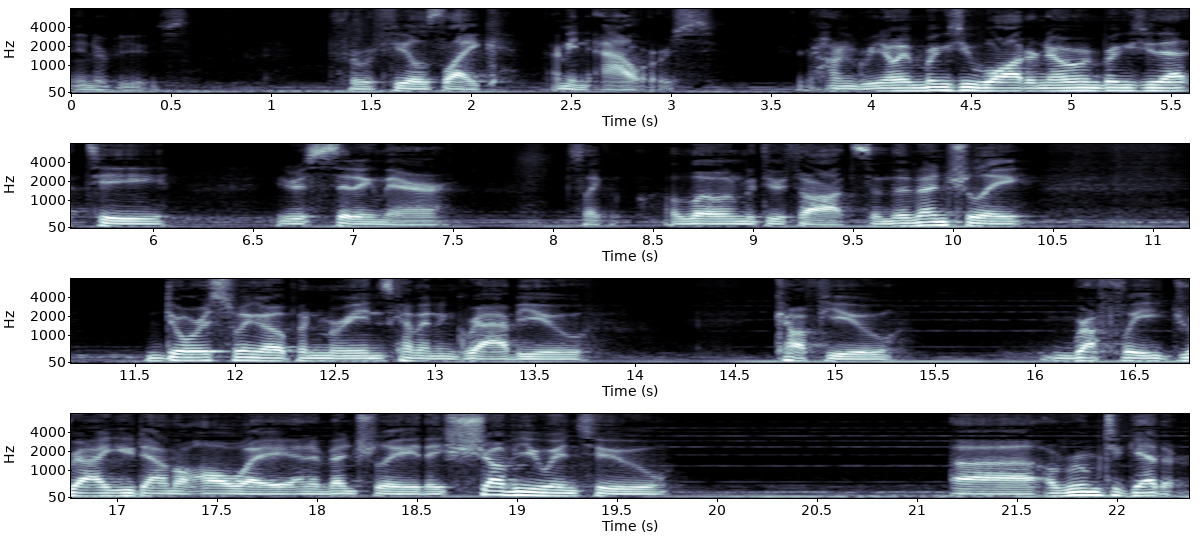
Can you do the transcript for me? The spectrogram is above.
Interviews. For what feels like, I mean, hours. You're hungry. No one brings you water. No one brings you that tea. You're just sitting there, it's like alone with your thoughts. And eventually, doors swing open. Marines come in and grab you, cuff you, roughly drag you down the hallway, and eventually they shove you into uh, a room together.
